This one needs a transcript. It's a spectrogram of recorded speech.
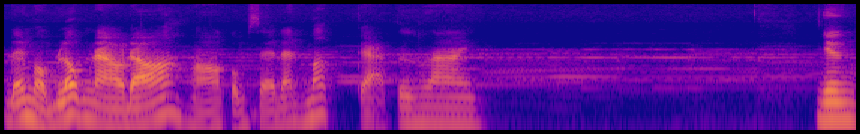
Đến một lúc nào đó, họ cũng sẽ đánh mất cả tương lai. Nhưng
